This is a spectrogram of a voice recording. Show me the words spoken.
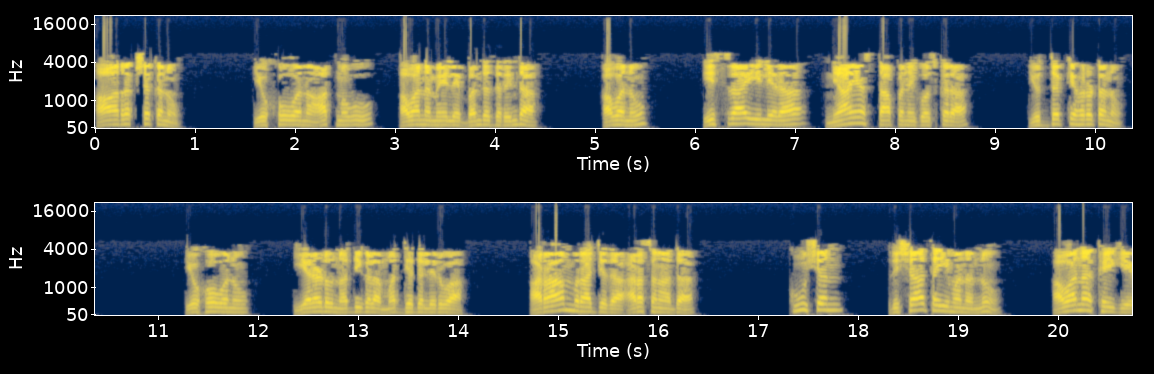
ಆ ರಕ್ಷಕನು. ಯೆಹೋವನ ಆತ್ಮವು ಅವನ ಮೇಲೆ ಬಂದದರಿಂದ ಅವನು ಇಸ್ರಾಯೇಲ್ಯರ ನ್ಯಾಯಸ್ಥಾಪನೆಗೋಸ್ಕರ ಯುದ್ಧಕ್ಕೆ ಹೊರಟನು. ಯೆಹೋವನು ಎರಡು ನದಿಗಳ ಮಧ್ಯದಲ್ಲಿರುವ ಅರಾಮ್ ರಾಜ್ಯದ ಅರಸನಾದ ಕೂಶನ್ ರಿಷಾತೈಮನನ್ನು ಅವನ ಕೈಗೆ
